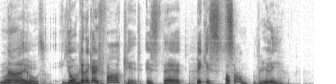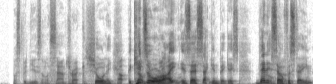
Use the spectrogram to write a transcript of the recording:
No, you're No. gonna go far, kid. Is their biggest Oh. song? Really? Must have been used on a soundtrack. Surely. That- The kids are all right is their second biggest. Then it's self esteem.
